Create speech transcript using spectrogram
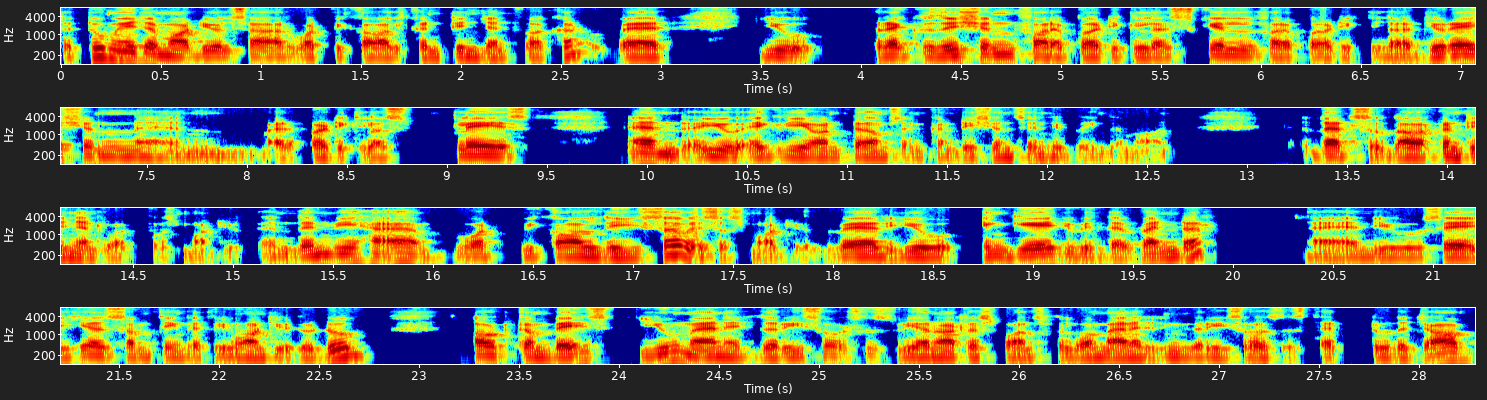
the two major modules are what we call contingent worker, where you requisition for a particular skill for a particular duration and at a particular place, and you agree on terms and conditions and you bring them on. That's our contingent workforce module. And then we have what we call the services module, where you engage with the vendor and you say, here's something that we want you to do outcome based. You manage the resources. We are not responsible for managing the resources that do the job.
